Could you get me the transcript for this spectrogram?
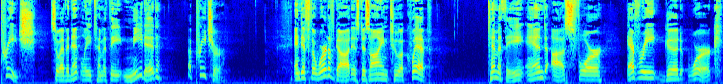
preach. So evidently, Timothy needed a preacher. And if the Word of God is designed to equip Timothy and us for every good work,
